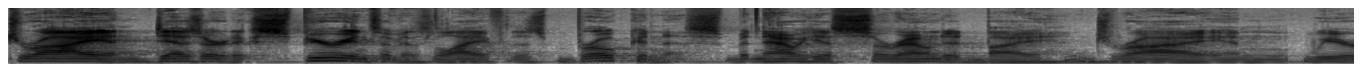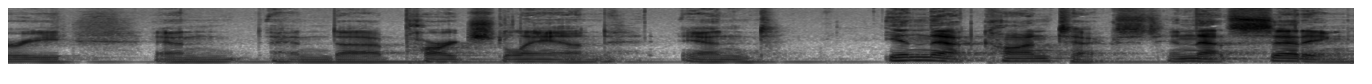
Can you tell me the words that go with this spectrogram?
dry and desert experience of his life, this brokenness, but now he is surrounded by dry and weary and, and uh, parched land. And in that context, in that setting,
